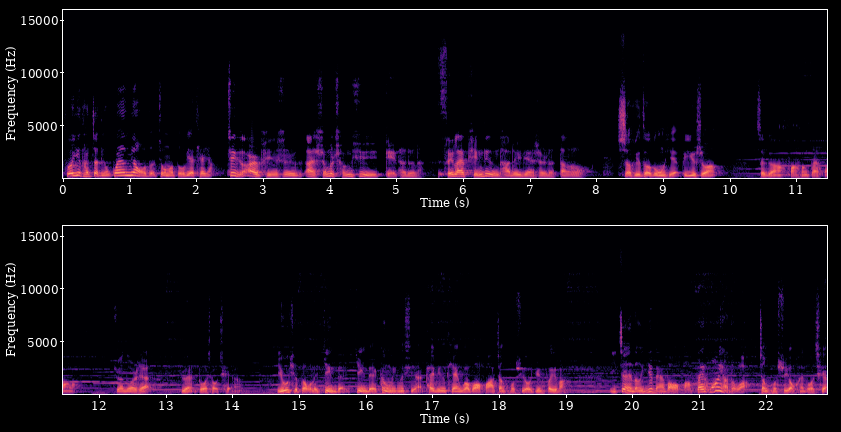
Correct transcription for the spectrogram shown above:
所以他这顶官庙子就能走遍天下。这个二品是按什么程序给他的呢？谁来评定他这件事的？当社会做贡献，比如说这个发生灾荒了，捐多少钱？捐多少钱？尤其到了近代，近代更明显。太平天国爆发，政府需要军费吧？一战争一旦爆发，灾荒也多，政府需要很多钱。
